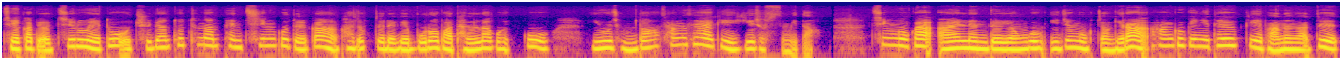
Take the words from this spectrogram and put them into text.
제가 며칠 후에도 주변 토트넘 팬 친구들과 가족들에게 물어봐 달라고 했고 이후 좀 더 상세하게 얘기해 줬습니다. 친구가 아일랜드, 영국 이중 국적이라 한국인이 태극기에 반응하듯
